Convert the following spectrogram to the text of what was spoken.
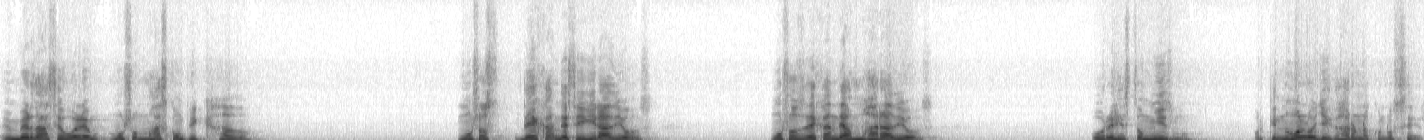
en verdad se vuelve mucho más complicado. Muchos dejan de seguir a Dios. Muchos dejan de amar a Dios por esto mismo, porque no lo llegaron a conocer.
